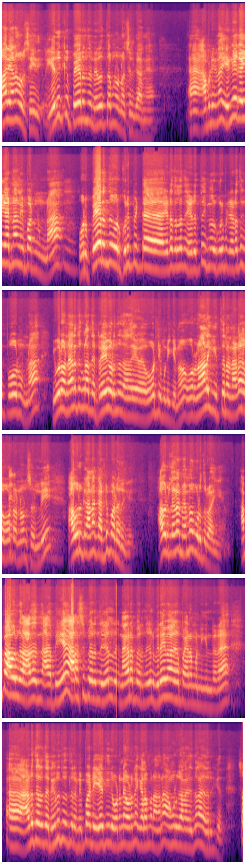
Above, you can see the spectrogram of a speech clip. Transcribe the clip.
மாதிரியான ஒரு செய்தி. எதுக்கு பேருந்து நிறுத்தம்னு ஒன்று வச்சுருக்காங்க. அப்படின்னா எங்கே கை காட்டினாலும் நிப்பாட்டணும்னா ஒரு பேருந்து ஒரு குறிப்பிட்ட இடத்துலேருந்து எடுத்து இன்னொரு குறிப்பிட்ட இடத்துக்கு போகணும்னா இவ்வளோ நேரத்துக்குள்ளே அந்த டிரைவர் வந்து அதை ஓட்டி முடிக்கணும். ஒரு நாளைக்கு இத்தனை நட ஓட்டணும்னு சொல்லி அவருக்கான கட்டுப்பாடு இருக்குது அவர் இல்லைன்னா மெமோ கொடுத்துருவாங்க. அப்போ அவருக்கு அதை அப்போ ஏன் அரசு பேருந்துகள் நகர பேருந்துகள் விரைவாக பயணம் பண்ணிக்கின்றன அடுத்தடுத்த நிறுத்தத்தில் நிப்பாட்டி ஏற்றிட்டு உடனே உடனே கிளம்புனாங்கன்னா அவங்களுக்கான இதெல்லாம் இருக்குது. ஸோ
